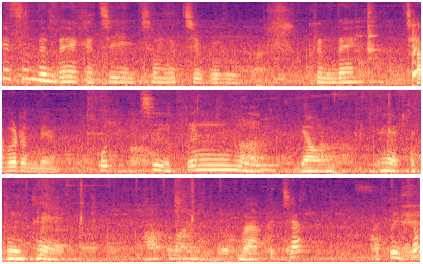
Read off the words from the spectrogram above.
했었는데 같이 주무치고. 근데 자버렸네요 꼬치, 깻잎, 명태, 동태 뭐야 끝이야? 어, 또 있어?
